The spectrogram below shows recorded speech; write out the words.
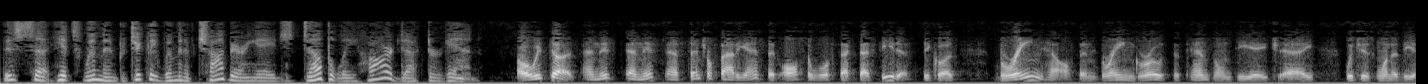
This uh, hits women, particularly women of childbearing age, doubly hard, Dr. Ghen. Oh, it does, and this and this essential fatty acid also will affect that fetus because brain health and brain growth depends on DHA which is one of the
